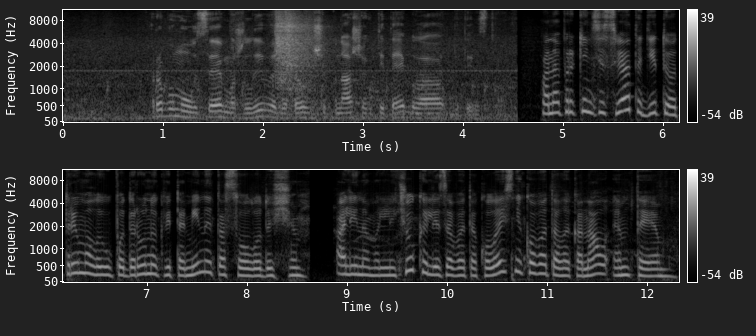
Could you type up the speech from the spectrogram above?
робимо усе можливе для того, щоб у наших дітей було дитинство. А наприкінці свята діти отримали у подарунок вітаміни та солодощі. Аліна Мельничук, Елізавета Колеснікова, телеканал МТМ.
